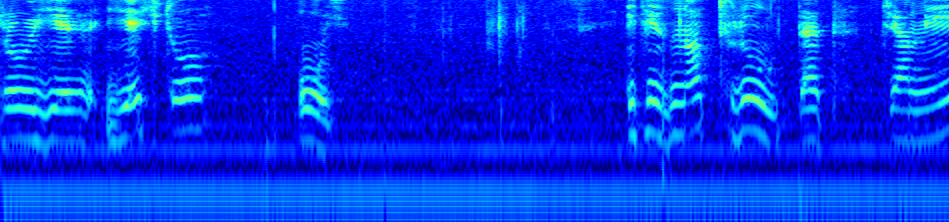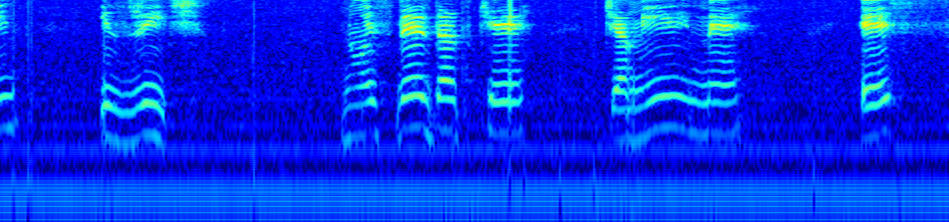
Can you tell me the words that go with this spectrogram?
proyecto hoy. It is not true that Jamil is rich. No es verdad que Jamil me es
